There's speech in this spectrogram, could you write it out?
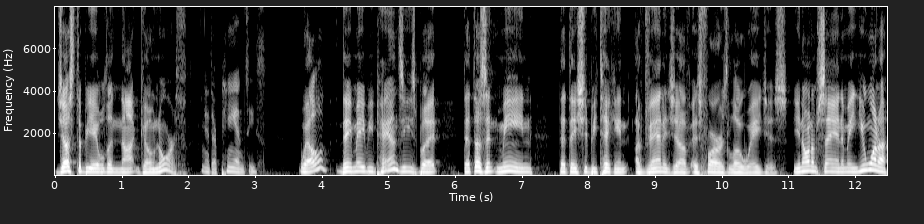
just to be able to not go north. Yeah, they're pansies. Well, they may be pansies, but that doesn't mean that they should be taken advantage of as far as low wages. You know what I'm saying? I mean, you want to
